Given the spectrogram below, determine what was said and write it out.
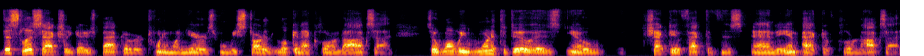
this list actually goes back over 21 years when we started looking at chlorine dioxide. So what we wanted to do is, you know, check the effectiveness and the impact of chlorine dioxide.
